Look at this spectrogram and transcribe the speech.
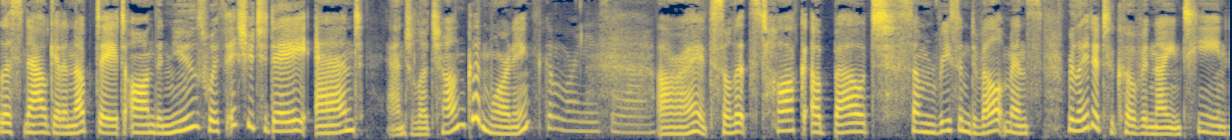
Let's now get an update on the news with Issue Today and Angela Chung. Good morning. Good morning, Sam. All right, so let's talk about some recent developments related to COVID 19.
